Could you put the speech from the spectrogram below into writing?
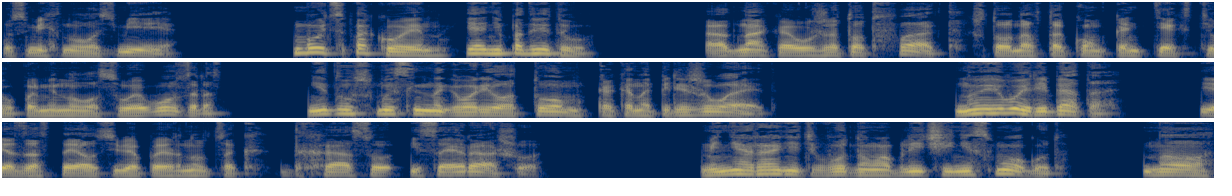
усмехнулась Мия. Будь спокоен, я не подведу. Однако уже тот факт, что она в таком контексте упомянула свой возраст, недвусмысленно говорил о том, как она переживает. Ну и вы, ребята, я заставил себя повернуться к Дхасу и Сайрашу. Меня ранить в водном обличии не смогут, но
